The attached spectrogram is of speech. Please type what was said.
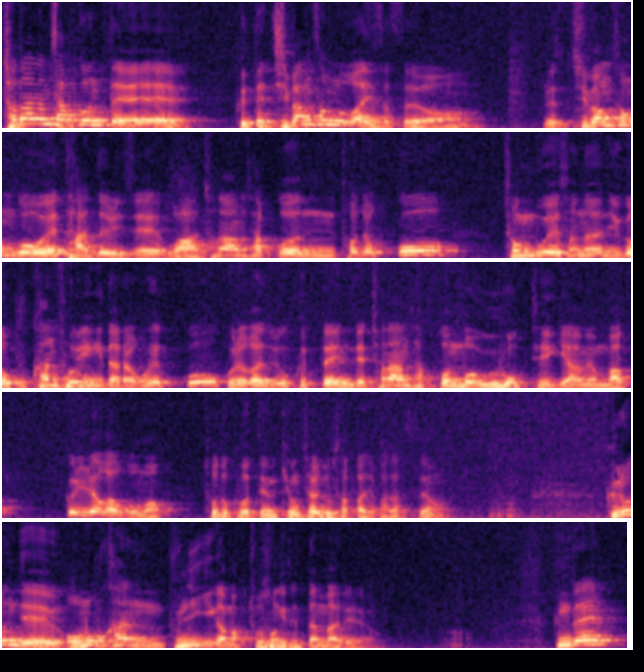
천안함 사건 때, 그때 지방선거가 있었어요. 그래서 지방선거에 다들 이제, 와, 천안함 사건 터졌고, 정부에서는 이거 북한 소행이다라고 했고, 그래가지고 그때 이제 천안함 사건 뭐 의혹 제기하면 막 끌려가고 막, 저도 그것 때문에 경찰 조사까지 받았어요. 그런 이제 어목한 분위기가 막 조성이 됐단 말이에요. 근데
